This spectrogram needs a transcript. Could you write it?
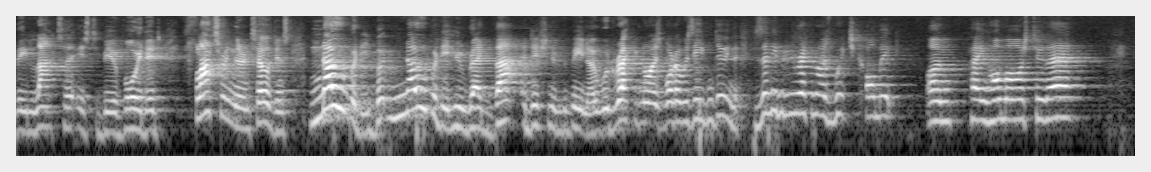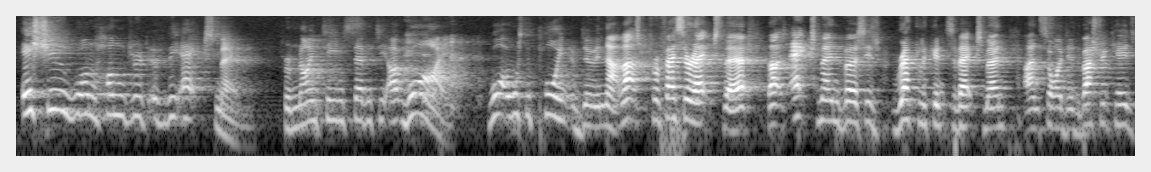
the latter is to be avoided. Flattering their intelligence, nobody, but nobody who read that edition of the Beano would recognize what I was even doing there. Does anybody recognize which comic I'm paying homage to there? Issue 100 of the X-Men from 1970. Uh, why? What was the point of doing that? That's Professor X there. That's X-Men versus replicants of X-Men. And so I did the Street Kids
